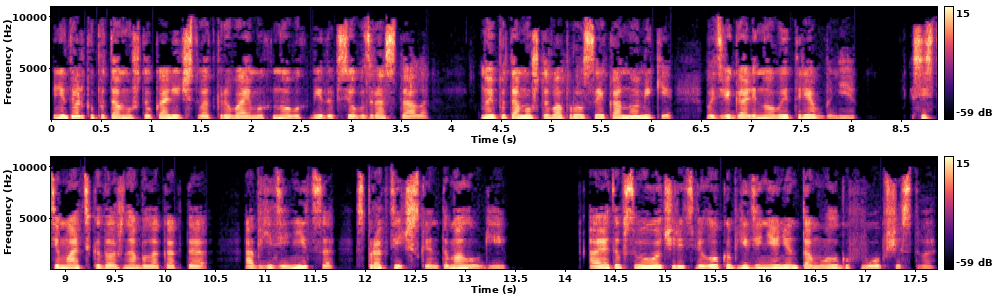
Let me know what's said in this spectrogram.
и не только потому, что количество открываемых новых видов все возрастало, но и потому, что вопросы экономики выдвигали новые требования. Систематика должна была как-то объединиться с практической энтомологией а это, в свою очередь, вело к объединению энтомологов в общество.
